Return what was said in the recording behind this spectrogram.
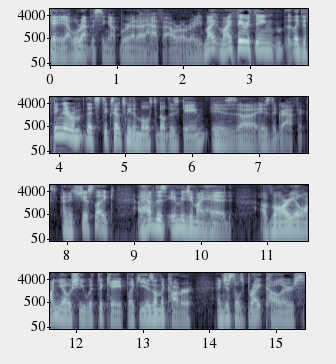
Okay, yeah, we'll wrap this thing up. We're at a half hour already. My my favorite thing, like the thing that that sticks out to me the most about this game is uh, is the graphics, and it's just like I have this image in my head of Mario on Yoshi with the cape, like he is on the cover, and just those bright colors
